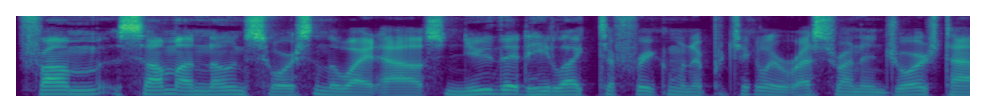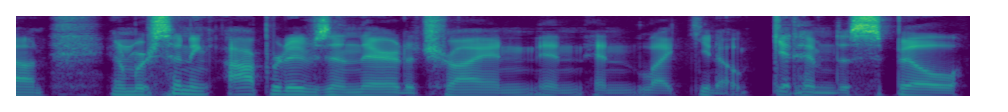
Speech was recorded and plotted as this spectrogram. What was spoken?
from some unknown source in the White House, knew that he liked to frequent a particular restaurant in Georgetown, and were sending operatives in there to try and, and, and like, you know, get him to spill,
